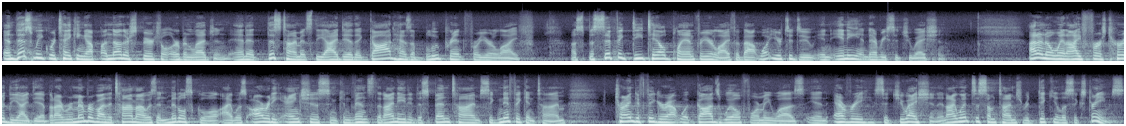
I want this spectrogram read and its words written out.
And this week we're taking up another spiritual urban legend, and at this time it's the idea that God has a blueprint for your life, a specific detailed plan for your life about what you're to do in any and every situation. I don't know when I first heard the idea, but I remember by the time I was in middle school, I was already anxious and convinced that I needed to spend time, significant time, trying to figure out what God's will for me was in every situation. And I went to sometimes ridiculous extremes.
